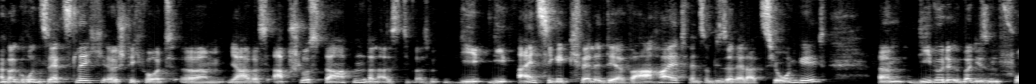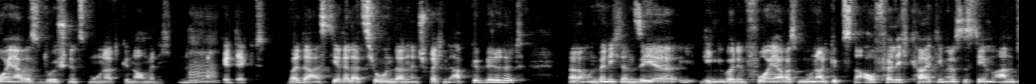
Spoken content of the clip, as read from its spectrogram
aber grundsätzlich, äh, Stichwort ähm, Jahresabschlussdaten, dann als die, also die, die einzige Quelle der Wahrheit, wenn es um diese Relation geht, ähm, die würde über diesen Vorjahresdurchschnittsmonat genau mit mhm. abgedeckt, weil da ist die Relation dann entsprechend abgebildet. Äh, und wenn ich dann sehe, gegenüber dem Vorjahresmonat gibt es eine Auffälligkeit, die mir das System an,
